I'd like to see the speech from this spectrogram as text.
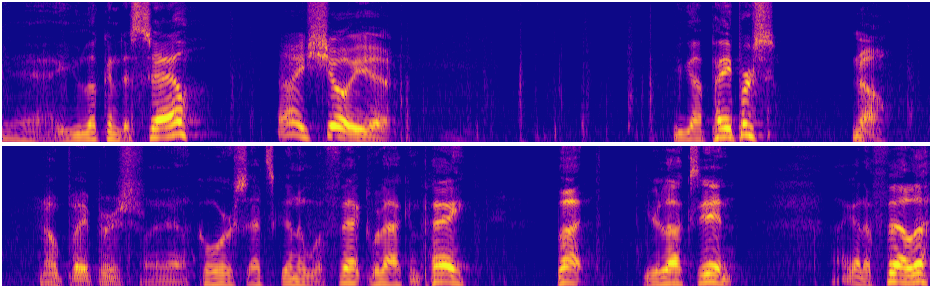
Yeah, you looking to sell? I show you. You got papers? No. No papers. Well, of course, that's gonna affect what I can pay. But your luck's in. I got a fella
